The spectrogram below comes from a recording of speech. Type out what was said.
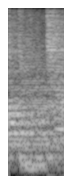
감사합니다.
